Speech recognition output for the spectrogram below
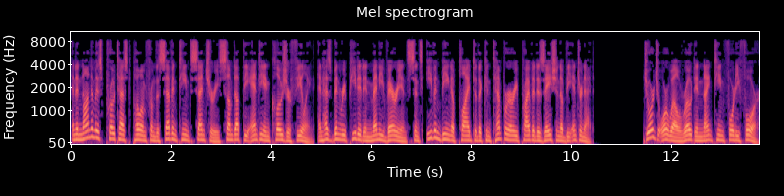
An anonymous protest poem from the 17th century summed up the anti-enclosure feeling, and has been repeated in many variants since, even being applied to the contemporary privatization of the Internet. George Orwell wrote in 1944,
